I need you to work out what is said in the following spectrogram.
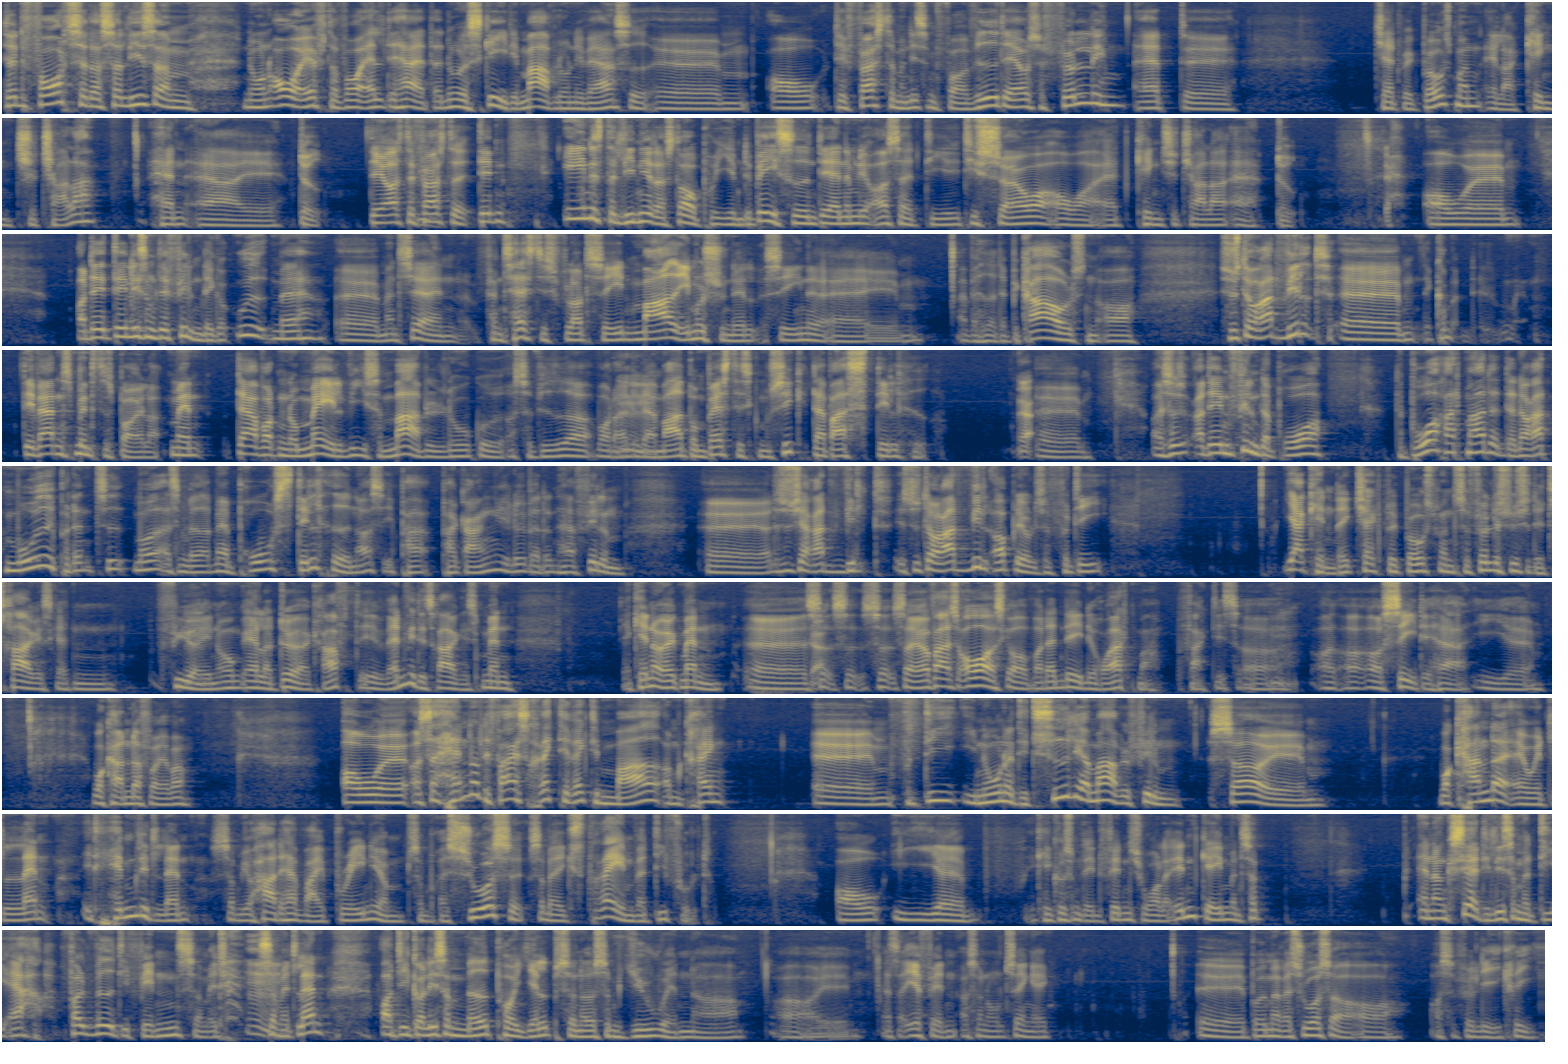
den fortsætter så ligesom nogle år efter, hvor alt det her, der nu er sket i Marvel-universet. Øhm, og det første, man ligesom får at vide, det er jo selvfølgelig, at øh, Chadwick Boseman, eller King T'Challa, han er øh, død. Det er også det første, det er den eneste linje, der står på IMDb-siden, det er nemlig også, at de, de sørger over, at King T'Challa er død. Ja. Og, øh, og det, det er ligesom det film, det går ud med. Øh, man ser en fantastisk flot scene, meget emotionel scene af, øh, af hvad hedder det, begravelsen, og jeg synes, det var ret vildt. Øh, det kom- det er verdens mindste spoiler, men der, hvor den normalt viser Marvel-logoet og så videre, hvor der mm. er det der meget bombastiske musik, der er bare stillhed. Ja. Øh, og, synes, og det er en film, der bruger, der bruger ret meget, den er ret modig på den tid, måde, altså med, med at bruge stillheden også et par, par gange i løbet af den her film. Øh, og det synes jeg er ret vildt. Jeg synes, det var en ret vild oplevelse, fordi jeg kendte ikke Chadwick Boseman. Selvfølgelig synes jeg, det er tragisk, at en fyr i en ung alder dør af kræft. Det er vanvittigt tragisk, men jeg kender jo ikke manden. Øh, ja. så, så, så, så jeg var faktisk overrasket over, hvordan det egentlig rørte mig, faktisk, at, mm. at, at, at se det her i uh, Wakanda Forever. Og, øh, og så handler det faktisk rigtig, rigtig meget omkring, øh, fordi i nogle af de tidligere Marvel-film, så øh, Wakanda er jo et land, et hemmeligt land, som jo har det her vibranium som ressource, som er ekstremt værdifuldt. Og i, øh, jeg kan ikke huske, om det er Infinity War eller Endgame, men så annoncerer de ligesom, at de er her. Folk ved, at de findes som et, mm. som et land, og de går ligesom med på at hjælpe sådan noget som UN og, og øh, altså FN og sådan nogle ting, ikke? Øh, både med ressourcer og, og selvfølgelig i krig.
